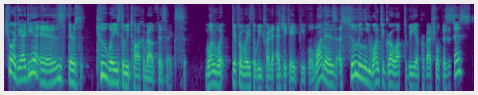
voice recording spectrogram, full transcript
Sure. The idea is there's two ways that we talk about physics. One w- different ways that we try to educate people. One is assuming you want to grow up to be a professional physicist,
